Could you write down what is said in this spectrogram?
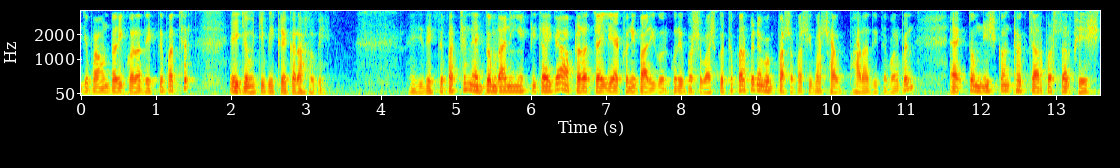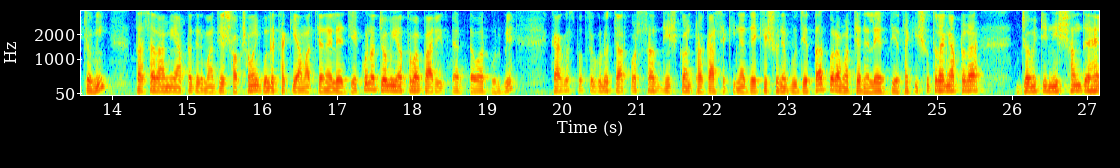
যে বাউন্ডারি করা দেখতে পাচ্ছেন, এই জমিটি বিক্রয় করা হবে। এই যে দেখতে পাচ্ছেন, একদম রানিং একটি জায়গা। আপনারা চাইলে এখনই বাড়িঘর করে বসবাস করতে পারবেন এবং পাশাপাশি বাসা ভাড়া দিতে পারবেন। একদম নিষ্কণ্ঠক চার ফ্রেশ জমি। তাছাড়া আমি আপনাদের মাঝে সবসময় বলে থাকি, আমার চ্যানেলে যে কোনো জমি অথবা বাড়ির অ্যাড দেওয়ার পূর্বে কাগজপত্রগুলো চার নিষ্কণ্ঠক আছে কিনা দেখে শুনে বুঝে তারপর আমার চ্যানেলে অ্যাড দিয়ে থাকি। সুতরাং আপনারা জমিটি নিঃসন্দেহে,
